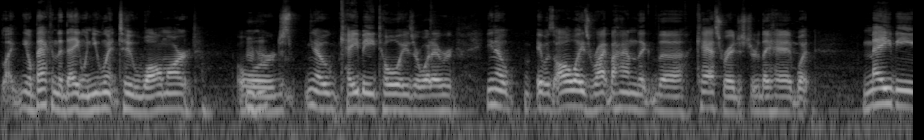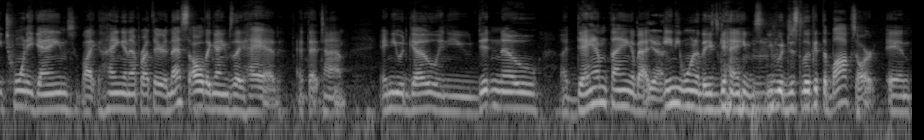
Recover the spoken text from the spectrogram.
like, you know, back in the day when you went to Walmart or Mm-hmm. just, you know, KB Toys or whatever, you know, it was always right behind the, the cash register. They had, what, maybe 20 games, like, hanging up right there. And that's all the games they had at that time. And you would go and you didn't know a damn thing about Yeah. any one of these games. You would mm-hmm. just look at the box art. And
